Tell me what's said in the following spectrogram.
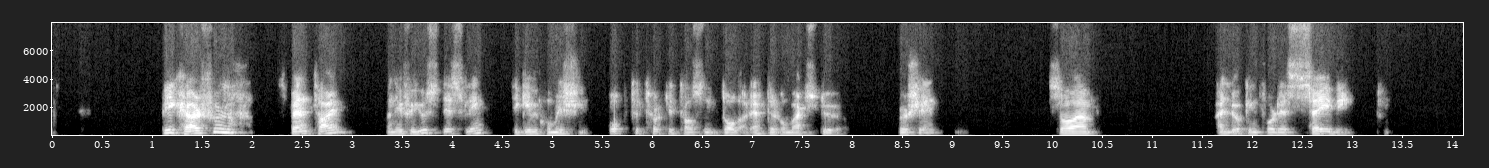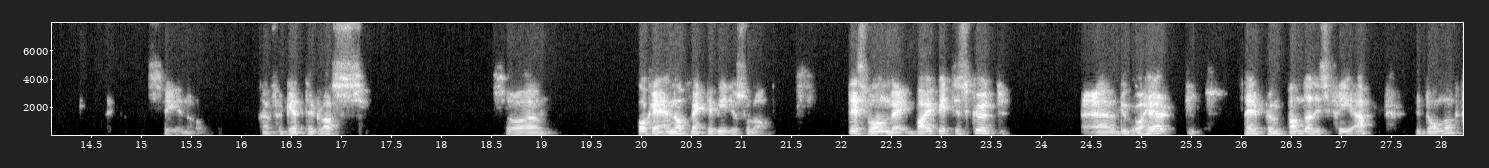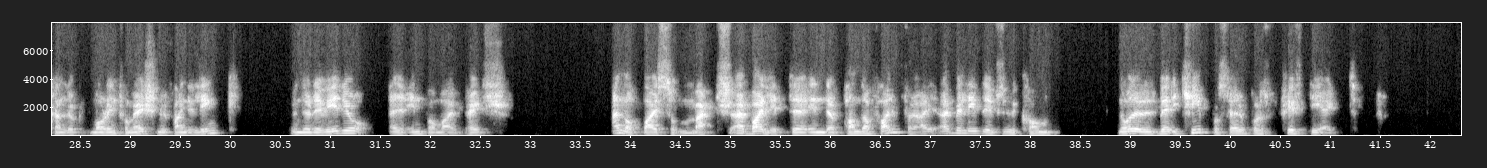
be careful, spend time, and if you use this link, they give you commission up to thirty thousand dollar after how much to in. So, um, I'm looking for the saving. See, you know, I forget the glass. So, um, okay, and not make the video so long. This one way, Bybit is good. Uh, you go here, here Panda is free app to download, can look more information, you find the link under the video and info my page. I not buy so much, I buy it uh, in the Panda 5, I, I believe they will come, no, they're very cheap, for 0.58.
